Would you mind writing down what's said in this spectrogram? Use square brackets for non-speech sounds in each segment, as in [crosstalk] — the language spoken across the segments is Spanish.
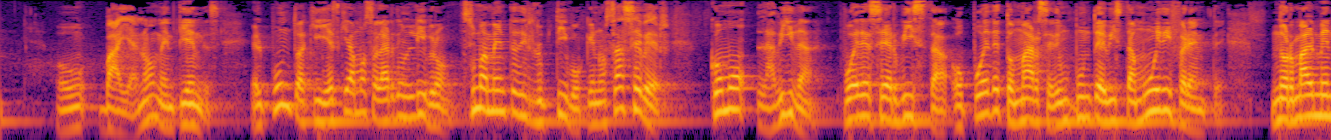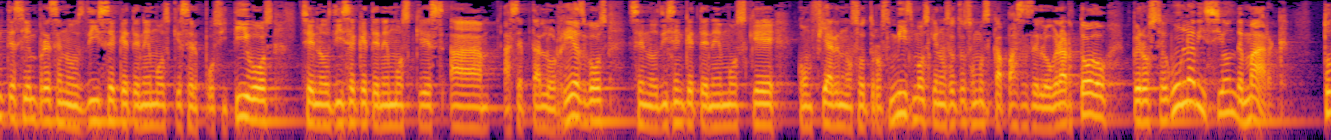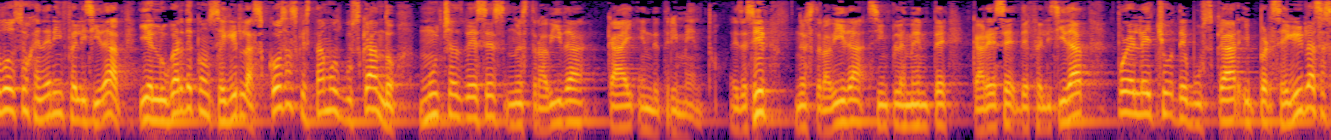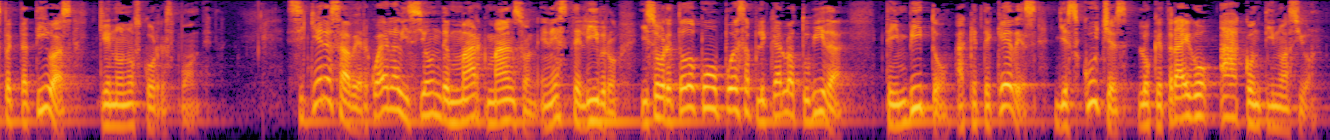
o vaya, ¿no? ¿Me entiendes? El punto aquí es que vamos a hablar de un libro sumamente disruptivo que nos hace ver cómo la vida puede ser vista o puede tomarse de un punto de vista muy diferente. Normalmente siempre se nos dice que tenemos que ser positivos, se nos dice que tenemos que aceptar los riesgos, se nos dicen que tenemos que confiar en nosotros mismos, que nosotros somos capaces de lograr todo, pero según la visión de Mark, todo eso genera infelicidad y en lugar de conseguir las cosas que estamos buscando, muchas veces nuestra vida cae en detrimento. Es decir, nuestra vida simplemente carece de felicidad por el hecho de buscar y perseguir las expectativas que no nos corresponden. Si quieres saber cuál es la visión de Mark Manson en este libro y sobre todo cómo puedes aplicarlo a tu vida, te invito a que te quedes y escuches lo que traigo a continuación.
